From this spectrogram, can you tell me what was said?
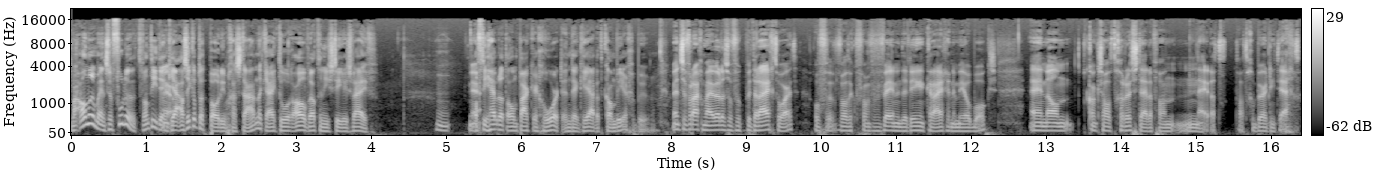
Maar andere mensen voelen het, want die denken, Ja. ja, als ik op dat podium ga staan, dan krijg ik door, oh, wat een hysterisch wijf. Hm. Ja. Of die hebben dat al een paar keer gehoord en denken, ja, dat kan weer gebeuren. Mensen vragen mij wel eens of ik bedreigd word. Of wat ik van vervelende dingen krijg in de mailbox. En dan kan ik ze altijd geruststellen van... nee, dat, dat gebeurt niet echt.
